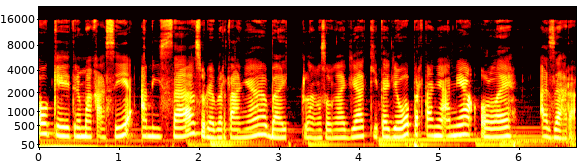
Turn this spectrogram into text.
Oke, terima kasih Anissa sudah bertanya. Baik, langsung aja kita jawab pertanyaannya oleh Azahra.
